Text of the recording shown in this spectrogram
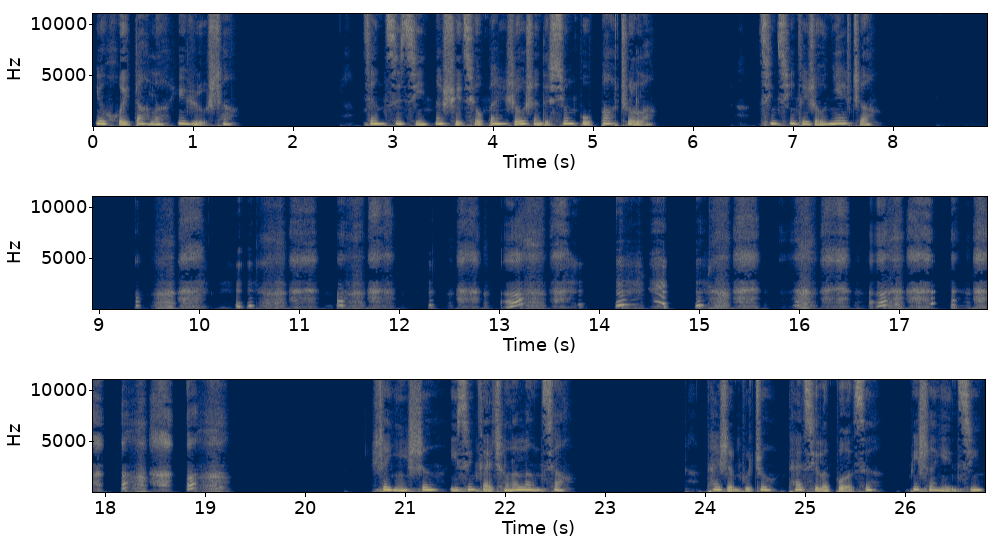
又回到了玉乳上，将自己那水球般柔软的胸部包住了，轻轻的揉捏着。呻吟声已经改成了浪叫。他忍不住抬起了脖子，闭上眼睛，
